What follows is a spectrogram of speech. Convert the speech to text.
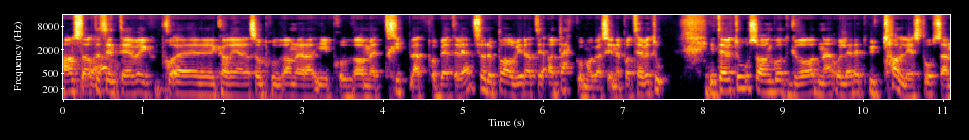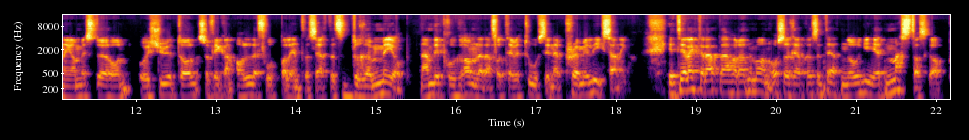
Han startet sin TV-karriere som programleder i programmet Triplet på BTV, før det bar videre til Adecco-magasinet på TV 2. I TV 2 så har han gått gradene og ledet utallige sportssendinger med stø hånd, og i 2012 så fikk han alle fotballinteressertes drømmejobb, nemlig programleder for TV 2 sine Premier League-sendinger. I tillegg til dette har denne mannen også representert Norge i et mesterskap.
